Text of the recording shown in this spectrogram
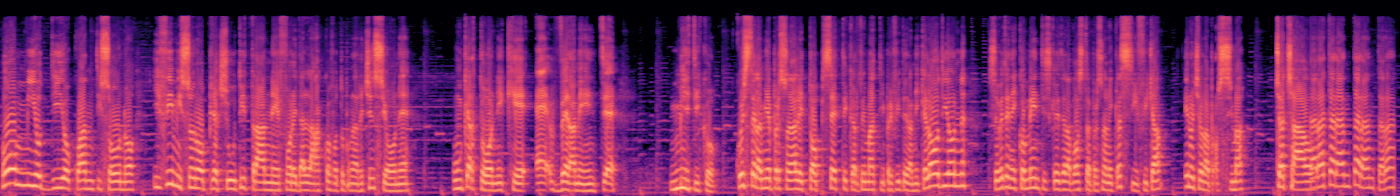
oh mio dio quanti sono. I film mi sono piaciuti, tranne Fuori dall'acqua, ho fatto una recensione. Un cartone che è veramente mitico. Questa è la mia personale top 7 cartoni animati preferiti della Nickelodeon. Se avete nei commenti scrivete la vostra personale classifica. E noi ci vediamo alla prossima. Ciao ciao. Taran taran taran taran.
